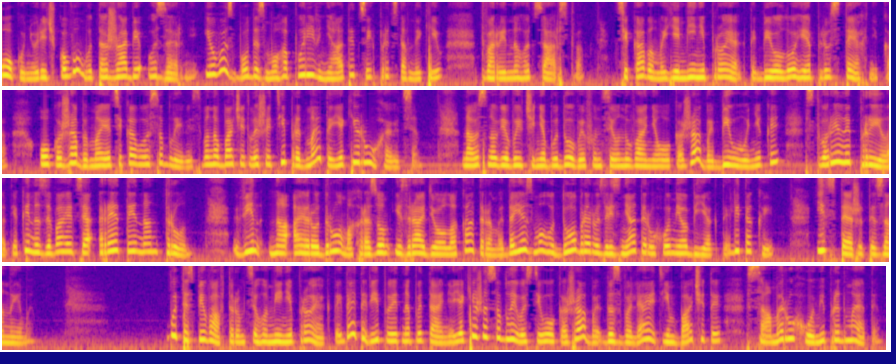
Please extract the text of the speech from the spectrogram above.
окуню річковому та жабі озерній, і у вас буде змога порівняти цих представників тваринного царства. Цікавими є міні-проекти Біологія плюс техніка. Око жаби має цікаву особливість. Воно бачить лише ті предмети, які рухаються. На основі вивчення будови функціонування ока жаби біоніки створили прилад, який називається ретинантрон. Він на аеродромах разом із радіолокаторами дає змогу добре розрізняти рухомі об'єкти, літаки, і стежити за ними. Будьте співавтором цього міні-проекту і дайте відповідь на питання, які ж особливості ока жаби дозволяють їм бачити саме рухомі предмети.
